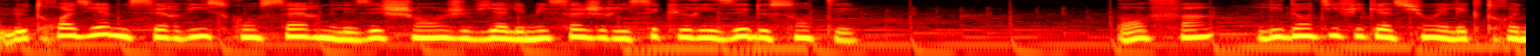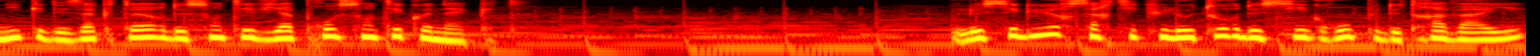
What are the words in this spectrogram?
Le troisième service concerne les échanges via les messageries sécurisées de santé. Enfin, l'identification électronique des acteurs de santé via ProSanté Connect. Le Ségur s'articule autour de six groupes de travail,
